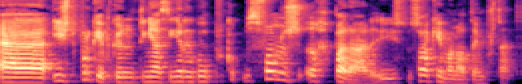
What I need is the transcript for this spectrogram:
Ah, isto porquê? Porque eu não tinha assim grande coisa. Porque se formos reparar, isto, só aqui uma nota importante.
